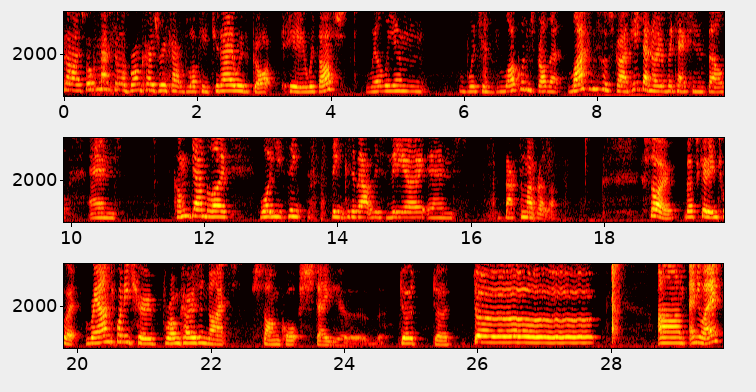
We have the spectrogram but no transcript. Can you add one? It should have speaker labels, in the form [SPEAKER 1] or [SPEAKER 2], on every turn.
[SPEAKER 1] welcome back to another Broncos recap with Lachie. Today we've got here with us
[SPEAKER 2] William, which is Lachlan's brother. Like and subscribe, hit that notification bell, and comment down below what you think thinking about this video. And back to my brother.
[SPEAKER 1] So let's get into it. Round 22, Broncos and Knights, Suncorp Stadium. Da, da, da. Um. Anyway,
